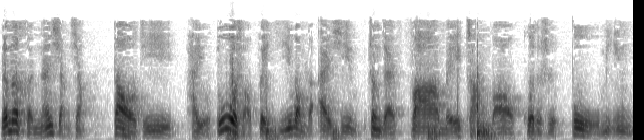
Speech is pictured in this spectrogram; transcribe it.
人们很难想象到底还有多少被遗忘的爱心正在发霉长毛，或者是不明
